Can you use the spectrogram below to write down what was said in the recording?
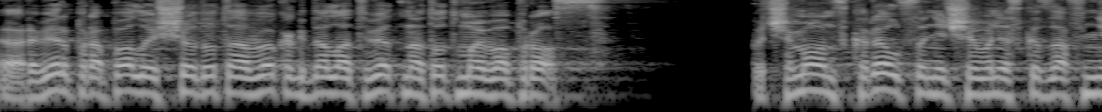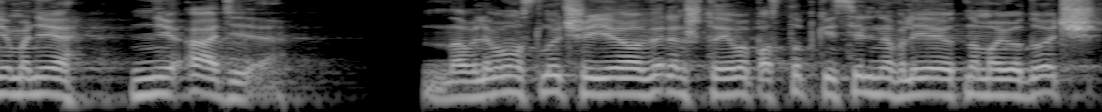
Арвир пропал ещё до того, как дал ответ на тот мой вопрос. Почему он скрылся, ничего не сказав ни мне, ни Аде? Но в любом случае я уверен, что его поступки сильно влияют на мою дочь.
